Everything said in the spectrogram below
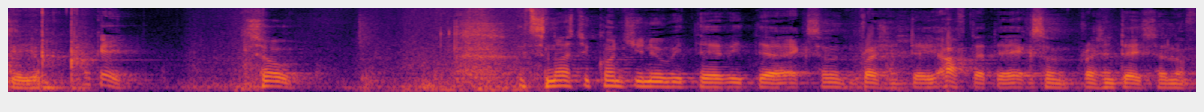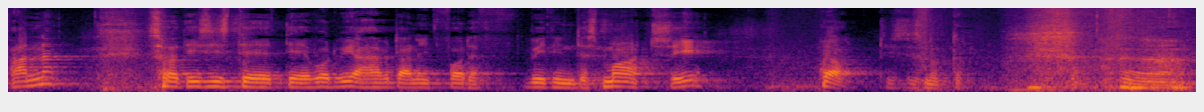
Okay, okay. So it's nice to continue with the, with the excellent presentation after the excellent presentation of Anna. So this is the, the what we have done it for the within the SmartSea. Well, this is not the uh,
